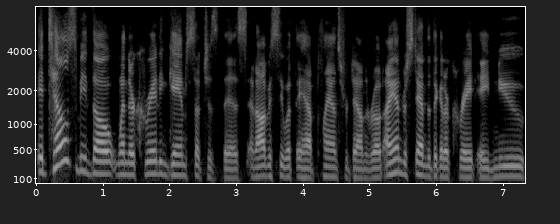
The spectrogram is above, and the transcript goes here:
It tells me though when they're creating games such as this, and obviously what they have plans for down the road. I understand that they're going to create a new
